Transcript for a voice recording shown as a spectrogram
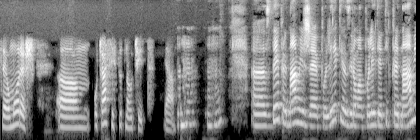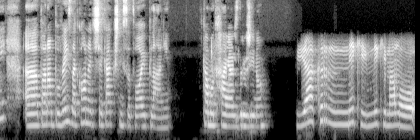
se jo moreš um, včasih tudi naučiti. Ja. Uh -huh, uh -huh. Uh, zdaj je pred nami že poletje, oziroma poletje je tik pred nami. Uh, pa nam povej za konec, še kakšni so tvoji plani, kam odhajaš z družino. Ja, kar nekaj, nekaj imamo uh,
